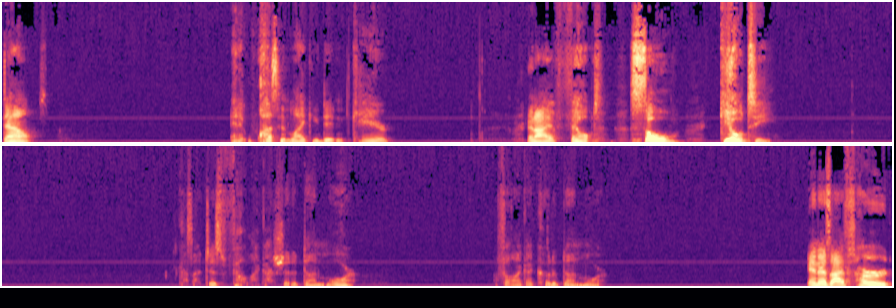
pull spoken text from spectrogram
downs. And it wasn't like he didn't care. And I have felt so guilty. Because I just felt like I should have done more. I felt like I could have done more. And as I've heard,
